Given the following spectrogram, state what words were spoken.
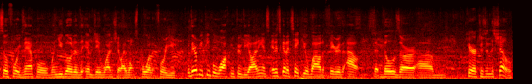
So, for example, when you go to the MJ1 show, I won't spoil it for you, but there'll be people walking through the audience, and it's going to take you a while to figure out that those are um, characters in the show.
